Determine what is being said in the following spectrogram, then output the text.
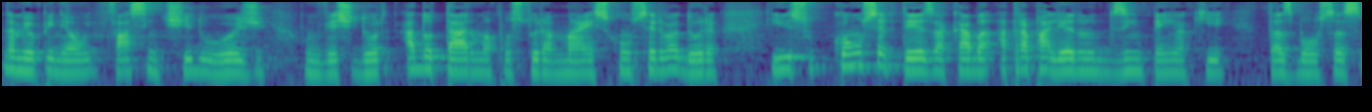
Na minha opinião, faz sentido hoje o investidor adotar uma postura mais conservadora e isso com certeza acaba atrapalhando o desempenho aqui das bolsas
